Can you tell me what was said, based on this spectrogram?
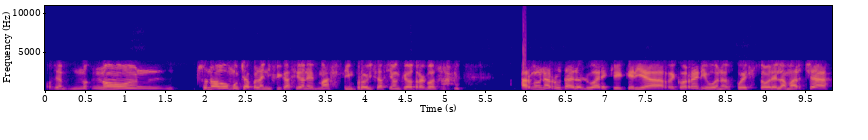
o sea, no, no yo no hago mucha planificación, es más improvisación que otra cosa. Armé una ruta de los lugares que quería recorrer y bueno, después sobre la marcha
